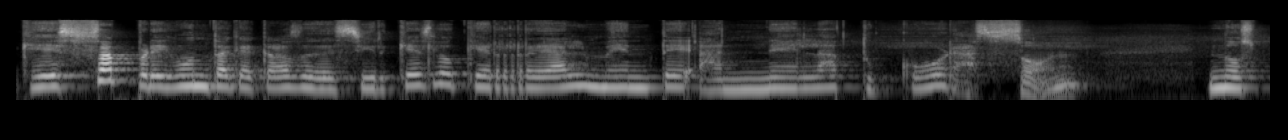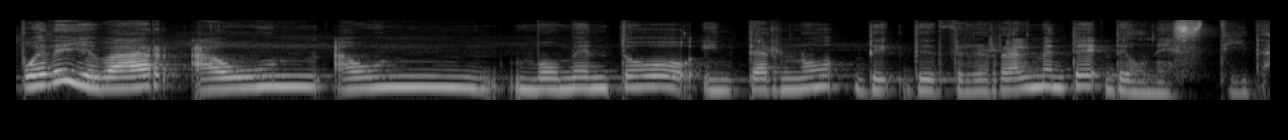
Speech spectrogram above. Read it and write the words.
que esa pregunta que acabas de decir, ¿qué es lo que realmente anhela tu corazón? nos puede llevar a un, a un momento interno de realmente de honestidad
